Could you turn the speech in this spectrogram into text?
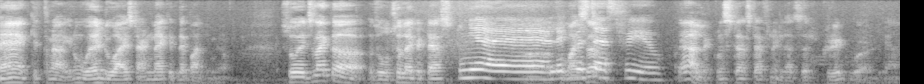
मैं कितना you know where do I stand मैं कितने पानी में हूँ। So it's like a it's also like a test yeah, yeah, yeah. Uh, litmus myself. test for you. Yeah litmus test definitely. That's a great word yeah.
